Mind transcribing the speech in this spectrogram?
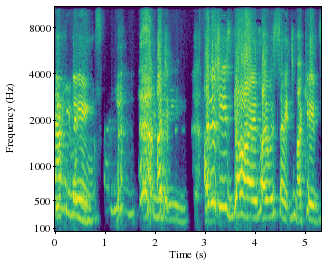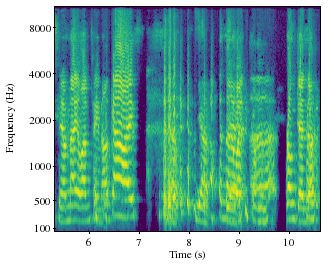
our human beings. Human, I, just, I just use guys. I always say it to my kids, you know, male and female guys. Yeah, yeah. and then yeah, I went, uh, wrong gender.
